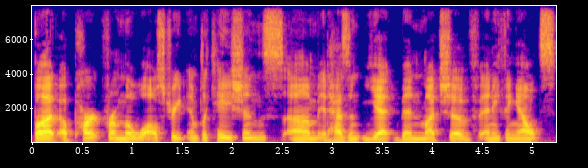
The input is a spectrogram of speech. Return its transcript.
but apart from the Wall Street implications, um, it hasn't yet been much of anything else.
